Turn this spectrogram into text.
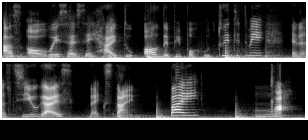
As always, I say hi to all the people who tweeted me, and I'll see you guys next time. Bye! Mwah!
